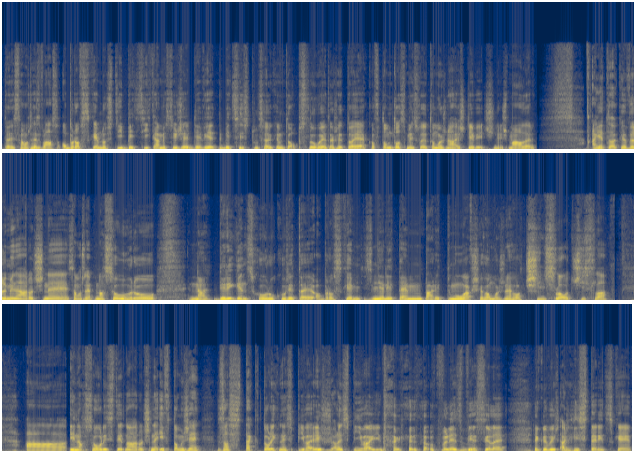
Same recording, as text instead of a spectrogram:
to je samozřejmě zvlášť obrovské množství bicí, tam myslím, že devět bicistů celkem to obsluhuje, takže to je jako v tomto smyslu je to možná ještě větší než máler. A je to také velmi náročné samozřejmě na souhru, na dirigentskou ruku, že to je obrovské změny tempa, rytmu a všeho možného číslo od čísla. A i na solisty je to náročné i v tom, že zas tak tolik nespívají. Když už ale zpívají, tak je to úplně zběsilé, řekl bych až hysterické.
